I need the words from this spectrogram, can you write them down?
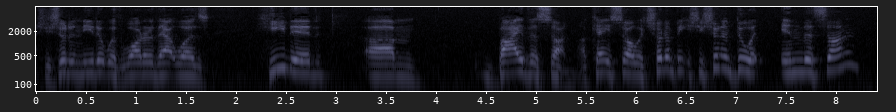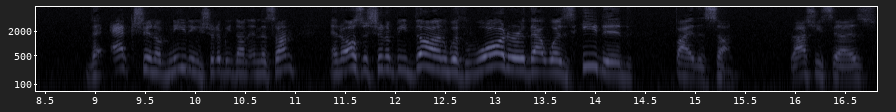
she shouldn't knead it with water that was heated um, by the sun. Okay, so it shouldn't be. She shouldn't do it in the sun. The action of kneading shouldn't be done in the sun, and also shouldn't be done with water that was heated by the sun. Rashi says,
